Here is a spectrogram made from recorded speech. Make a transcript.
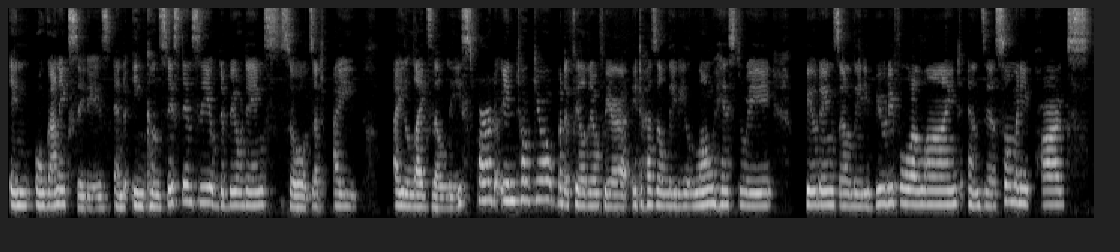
in organic cities and inconsistency of the buildings. So that I I like the least part in Tokyo, but Philadelphia it has a really long history. Buildings are really beautiful aligned, and there are so many parks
